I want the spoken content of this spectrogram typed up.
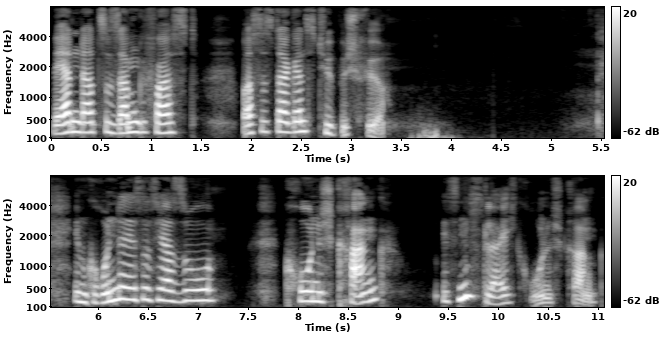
werden da zusammengefasst? Was ist da ganz typisch für? Im Grunde ist es ja so, chronisch krank ist nicht gleich chronisch krank.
